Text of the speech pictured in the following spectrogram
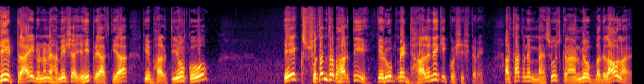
ही ट्राइड उन्होंने हमेशा यही प्रयास किया कि भारतीयों को एक स्वतंत्र भारतीय के रूप में ढालने की कोशिश करें। अर्थात उन्हें महसूस कराएँ, उनमें वो बदलाव लाएँ।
